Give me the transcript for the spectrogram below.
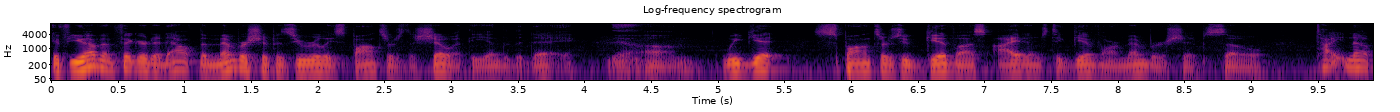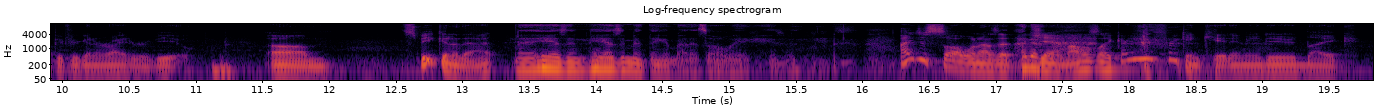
if you haven't figured it out the membership is who really sponsors the show at the end of the day Yeah. um, we get sponsors who give us items to give our membership. so tighten up if you're going to write a review um, speaking of that He hasn't he hasn't been thinking about this all week. I just saw it when I was at the gym. I was like, "Are you freaking kidding me, dude?" Like as he's, he's,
